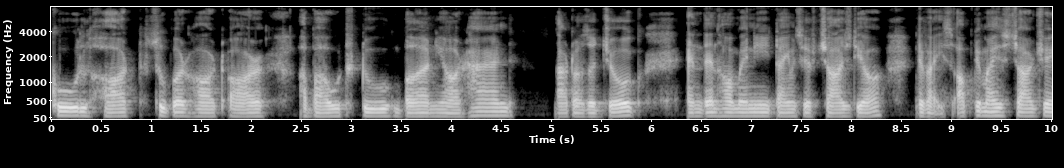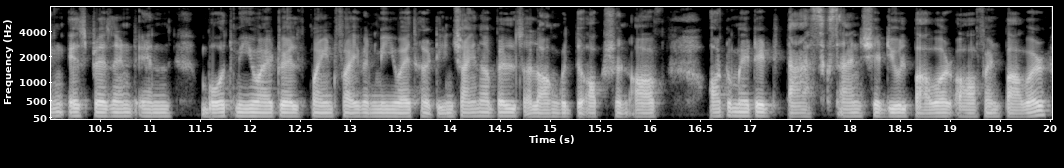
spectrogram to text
cool hot super hot or about to burn your hand that was a joke and then how many times you've charged your device. Optimized charging is present in both MIUI 12.5 and MIUI 13 China builds along with the option of automated tasks and schedule power off and power.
